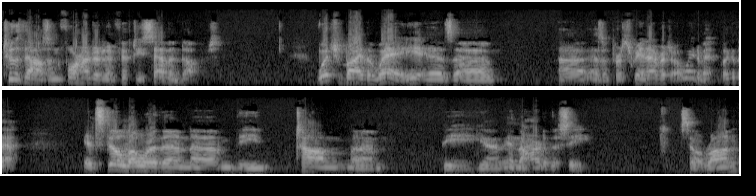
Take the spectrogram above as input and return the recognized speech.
$2,457. Which, by the way, is uh, uh, as a per screen average. Oh, wait a minute, look at that. It's still lower than um, the Tom, um, the uh, In the Heart of the Sea. So, Ron,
